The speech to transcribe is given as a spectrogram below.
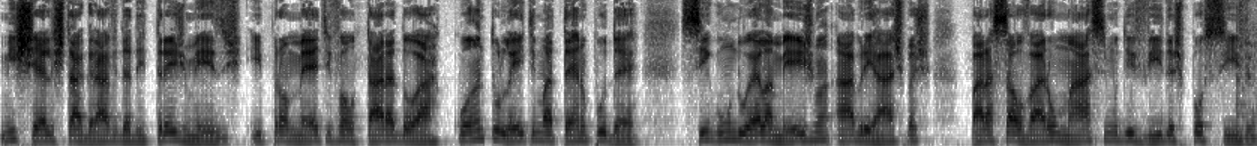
Michelle está grávida de três meses e promete voltar a doar quanto leite materno puder, segundo ela mesma, abre aspas, para salvar o máximo de vidas possível.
